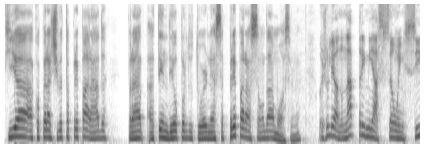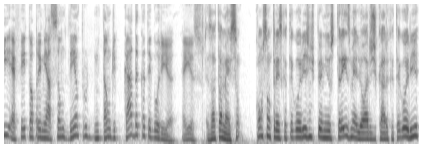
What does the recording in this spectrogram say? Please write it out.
que a, a cooperativa está preparada para atender o produtor nessa preparação da amostra. Né? Ô Juliano, na premiação em si, é feita a premiação dentro, então, de cada categoria, é isso? Exatamente. São, Como são três categorias, a gente premia os três melhores de cada categoria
